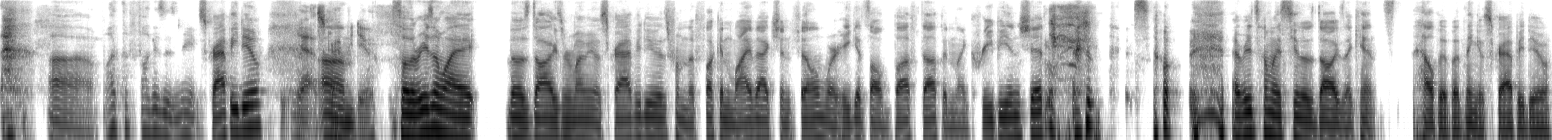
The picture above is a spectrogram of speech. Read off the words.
uh, what the fuck is his name? Scrappy Doo. Yeah, Scrappy Doo. Um, so the reason why those dogs remind me of Scrappy Doo is from the fucking live action film where he gets all buffed up and like creepy and shit. so every time I see those dogs, I can't help it but think of Scrappy Doo.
